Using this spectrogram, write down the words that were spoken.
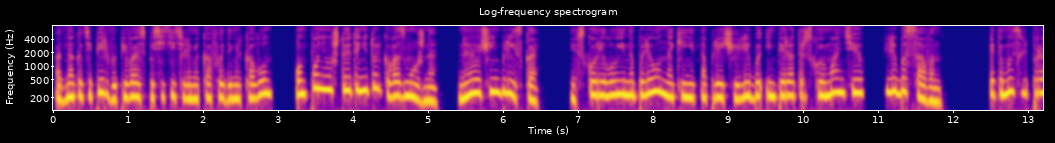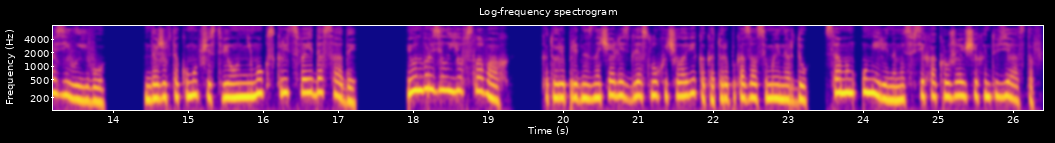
Однако теперь, выпивая с посетителями кафе де Мелькалон, он понял, что это не только возможно, но и очень близко, и вскоре Луи Наполеон накинет на плечи либо императорскую мантию, либо саван. эта мысль поразила его. Даже в таком обществе он не мог скрыть своей досады. И он выразил ее в словах, которые предназначались для слуха человека, который показался Мейнарду самым умеренным из всех окружающих энтузиастов.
